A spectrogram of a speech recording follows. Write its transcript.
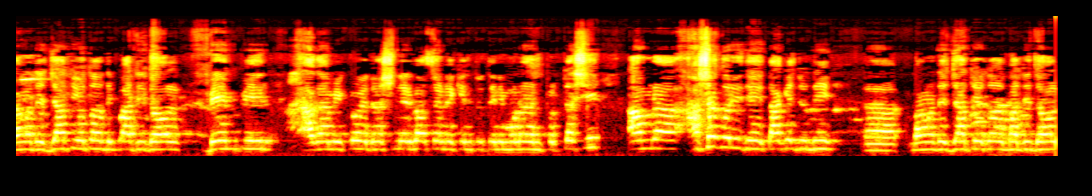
বাংলাদেশ জাতীয়তাবাদী পার্টি দল, বিএনপির আগামী ত্রয়োদশ নির্বাচনে কিন্তু তিনি মনোনয়ন প্রত্যাশী। আমরা আশা করি যে তাকে যদি বাংলাদেশ জাতীয়তাবাদী দল,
